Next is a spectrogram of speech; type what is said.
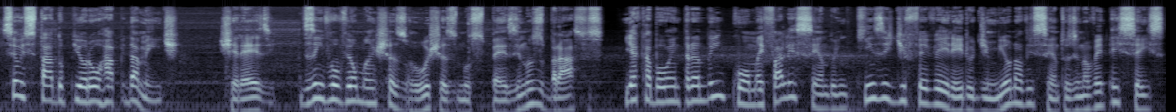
seu estado piorou rapidamente. Xerezi desenvolveu manchas roxas nos pés e nos braços e acabou entrando em coma e falecendo em 15 de fevereiro de 1996,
